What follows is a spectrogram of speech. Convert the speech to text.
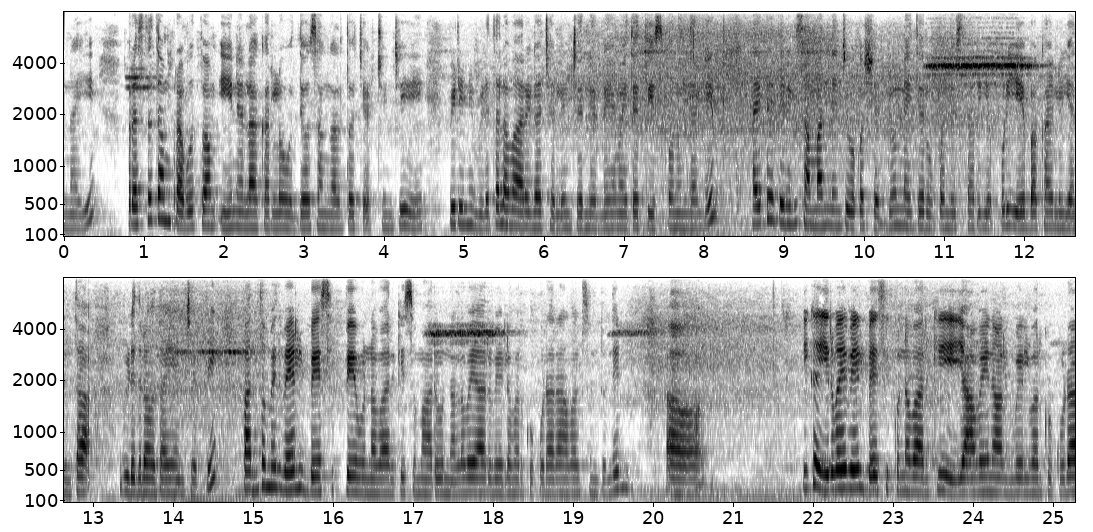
ఉన్నాయి. ప్రస్తుతం ప్రభుత్వం ఈ నెలాఖరులో ఉద్యోగ సంఘాలతో చర్చించి వీటిని విడతల వారీగా చెల్లించే నిర్ణయం అయితే తీసుకొనుందండి. అయితే దీనికి సంబంధించి ఒక షెడ్యూల్ని అయితే రూపొందిస్తారు. ఎప్పుడు ఏ బకాయిలు ఎంత విడుదలవుతాయి అని చెప్పి పంతొమ్మిది వేలు బేసిక్ పే ఉన్న వారికి సుమారు నలభై ఆరు వేల వరకు కూడా రావాల్సి ఉంటుంది. ఇక ఇరవై వేలు బేసిక్ ఉన్న వారికి యాభై నాలుగు వేల వరకు కూడా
